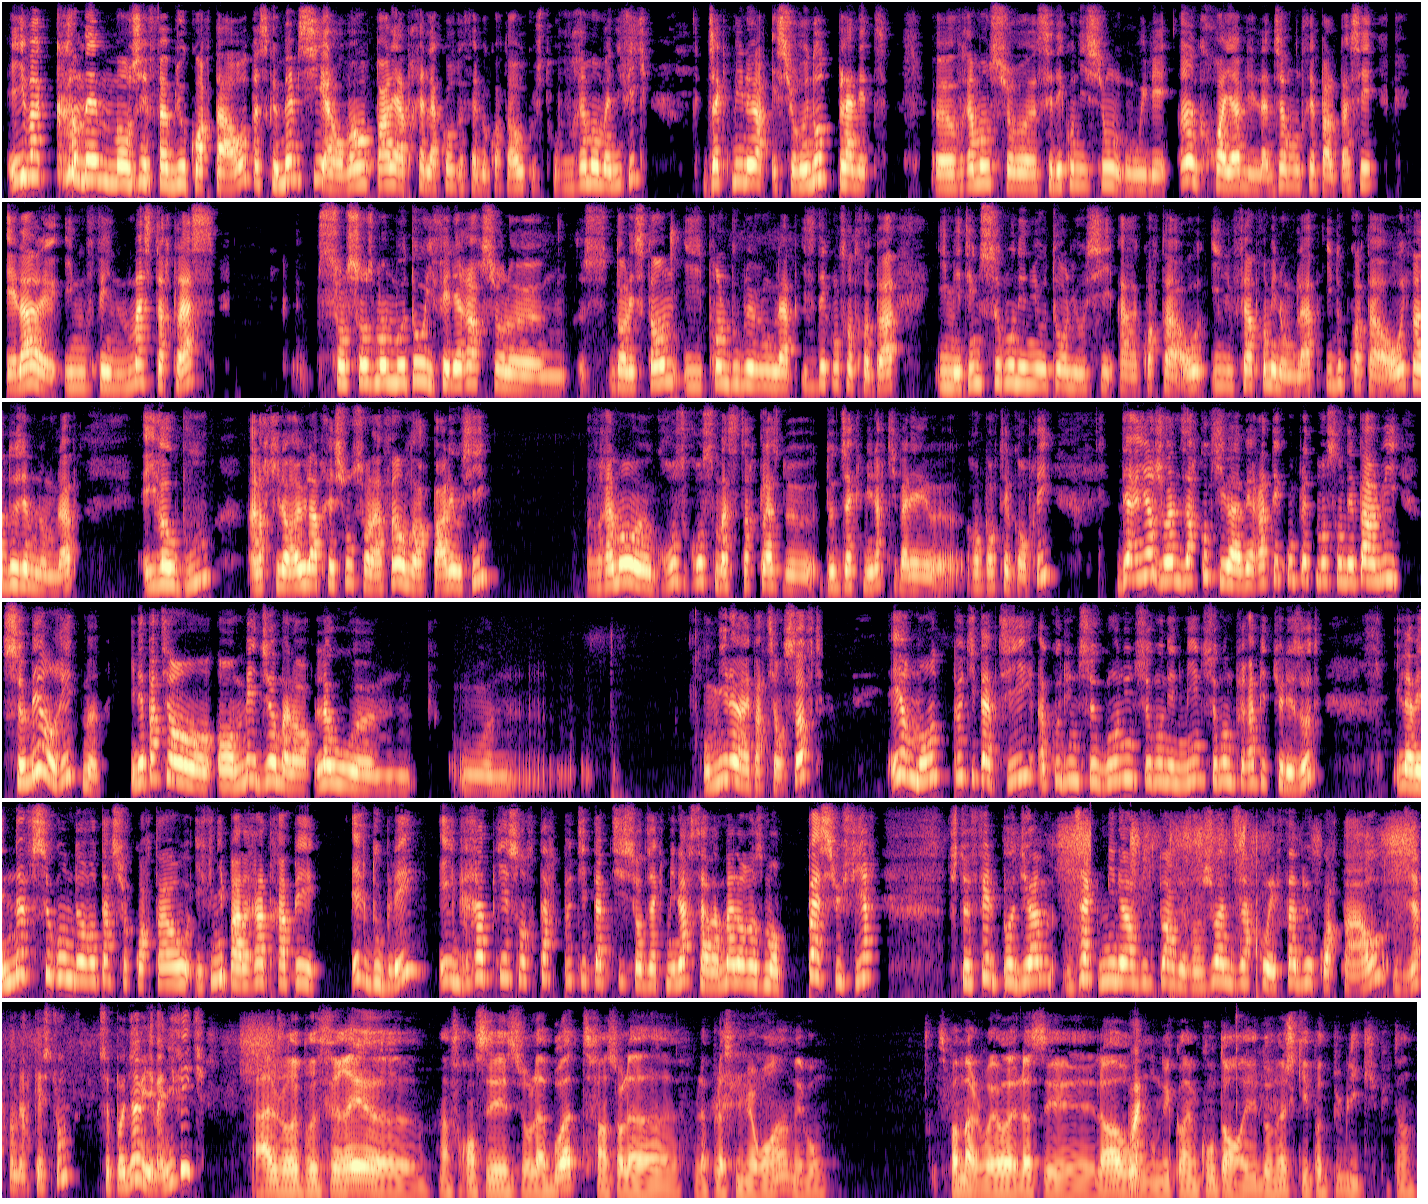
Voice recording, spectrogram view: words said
Et il va quand même manger Fabio Quartararo parce que même si, alors on va en parler après de la course de Fabio Quartararo que je trouve vraiment magnifique, Jack Miller est sur une autre planète. Euh, vraiment sur, euh, c'est des conditions où il est incroyable, il l'a déjà montré par le passé. Et là, euh, il nous fait une masterclass. Sur le changement de moto, il fait l'erreur dans les stands, il prend le double long lap, il se déconcentre pas, il mettait une seconde et demie autour lui aussi à Quartararo, il fait un premier long lap, il double Quartararo, il fait un deuxième long lap, et il va au bout, alors qu'il aurait eu la pression sur la fin, on va en reparler aussi. Vraiment euh, grosse grosse masterclass de, Jack Miller qui va aller euh, remporter le Grand Prix. Derrière, Johan Zarco qui avait raté complètement son départ, lui, se met en rythme. Il est parti en, en médium, alors là où, euh, Miller est parti en soft, et il remonte petit à petit, à coup d'une seconde, une seconde et demie, une seconde plus rapide que les autres. Il avait 9 secondes de retard sur Quartaro, il finit par le rattraper et le doubler, et il grappillait son retard petit à petit sur Jack Miller, ça va malheureusement pas suffire. Je te fais le podium, Jack Miller victoire devant Johan Zarco et Fabio Quartararo. Déjà, première question, ce podium il est magnifique. Ah, j'aurais préféré euh, un Français sur la boîte, enfin sur la, la place numéro 1, mais bon. C'est pas mal, ouais, ouais, là c'est. Là on, Ouais. on est quand même content, et dommage qu'il n'y ait pas de public, putain.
